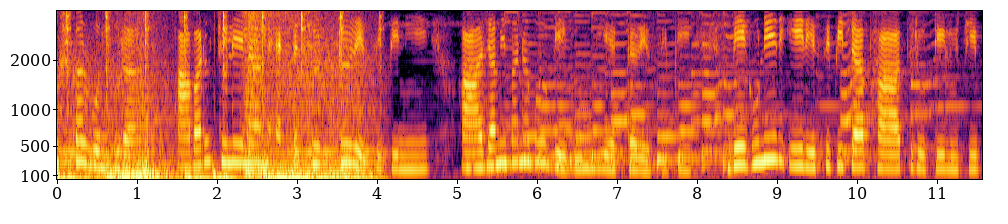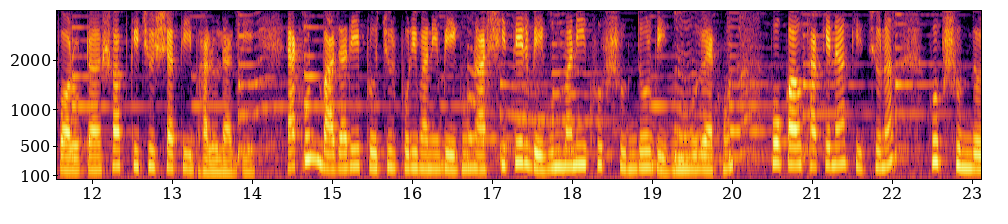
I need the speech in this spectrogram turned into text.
নমস্কার বন্ধুরা, আবারও চলে এলাম একটা ছোট্ট রেসিপি নিয়ে। আজ আমি বানাবো বেগুন দিয়ে একটা রেসিপি বেগুনের এই রেসিপিটা ভাত, রুটি, লুচি, পরোটা সব কিছুর সাথেই ভালো লাগে। এখন বাজারে প্রচুর পরিমাণে বেগুন, আর শীতের বেগুন মানেই খুব সুন্দর বেগুনগুলো এখন পোকাও থাকে না, কিছু না। খুব সুন্দর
